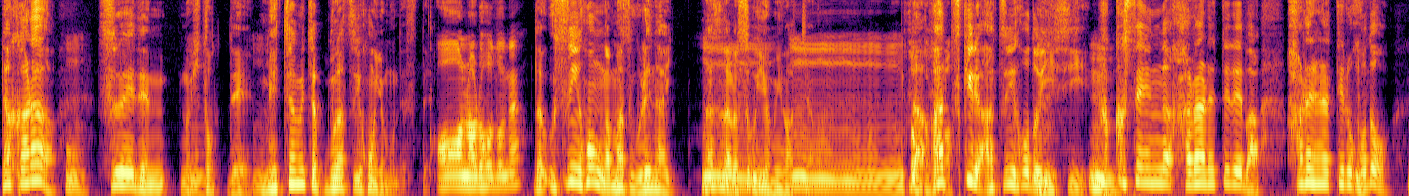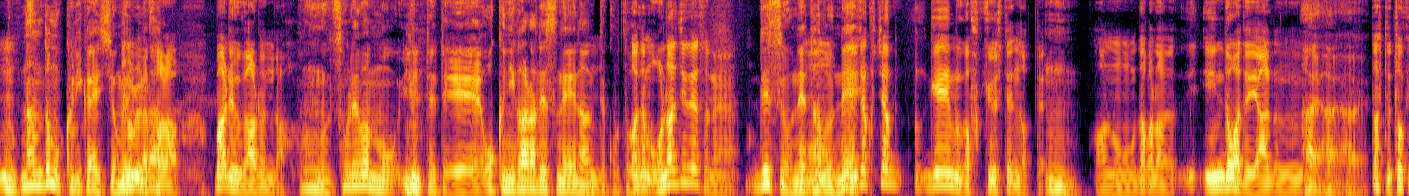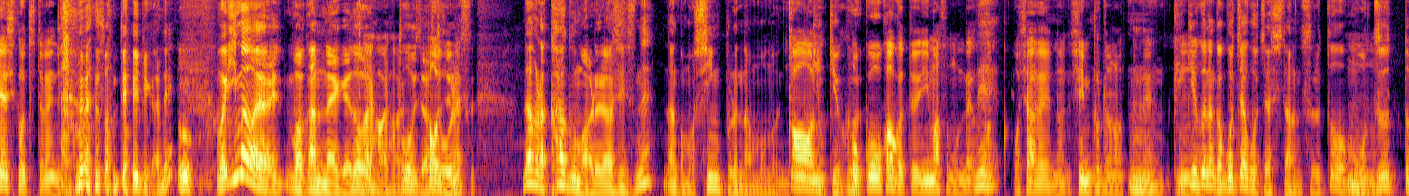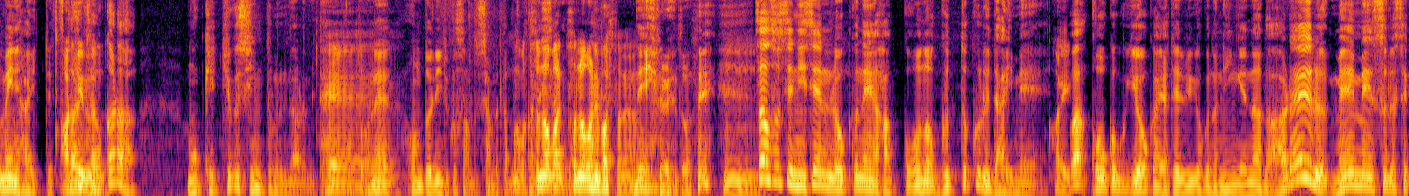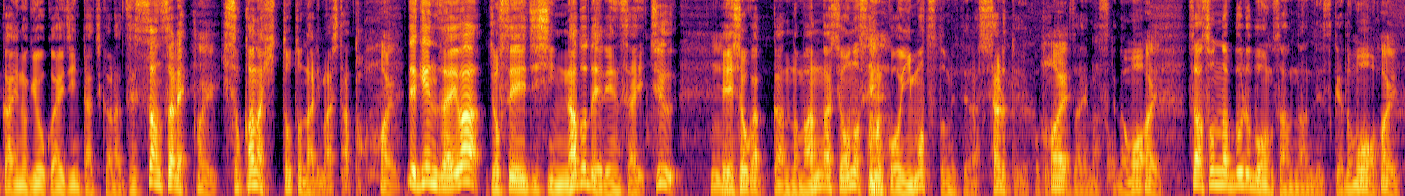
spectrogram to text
だから、うん。スウェーデンの人ってめちゃめちゃ分厚い本読むんですって。ああなるほどね。ら薄い本がまず売れない。なぜならすぐ読み終わっちゃう。からうんうんうんうんそうだかそうかから厚ければ厚いほどいいし、うん伏線が貼られてれば貼られてるほど何度も繰り返し読めるから,、読めるからバリューがあるんだ。うん、それはもう言ってて、えーお国柄ですねなんてこと、あでも同じですね。ですよね多分ね。うんめちゃくちゃゲームが普及してんだって、ん。あのだからインドアでやる、はいはいはい。だって時計しか映ってないんですよ そのテレビがね、まあ、今は分かんないけど、はいはいはい。当時はそうです、だから家具もあれらしいですね。なんかもうシンプルなものに。結局。北欧家具って言いますもんね。ね。おしゃれなシンプルなってね、うん。結局なんかごちゃごちゃしたんすると、もうずっと目に入って疲れちゃうから、もう結局シンプルになるみたいなことをへねー。本当リリコさんと喋ったばっかりでつながりましたね。ね、いろいろね、うん。さあそして2006年発行の「グッとくる題名は」はい。広告業界やテレビ局の人間などあらゆる命名する世界の業界人たちから絶賛され、はい。密かなヒットとなりましたと。はい。で現在は女性自身などで連載中、えー小学館の漫画賞の選考委員も務めてらっしゃるということでございますけども、はい。さあそんなブルボンさんなんですけども、はい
